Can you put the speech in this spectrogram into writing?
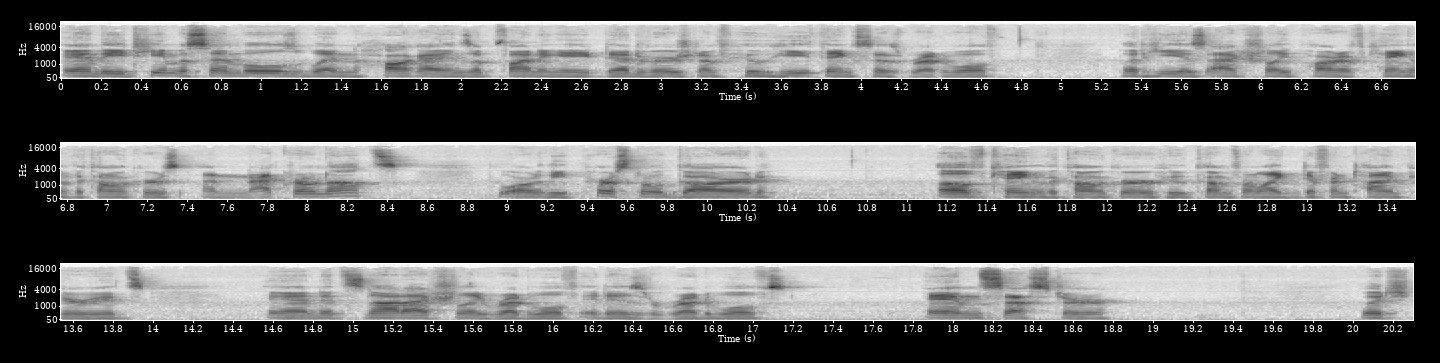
And the team assembles when Hawkeye ends up finding a dead version of who he thinks is Red Wolf, but he is actually part of Kang of the Conqueror's Anachronauts, who are the personal guard of Kang of the Conqueror, who come from like different time periods. And it's not actually Red Wolf, it is Red Wolf's ancestor, which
